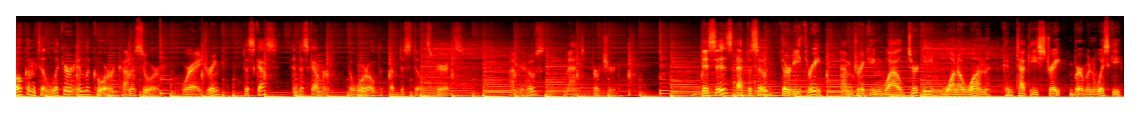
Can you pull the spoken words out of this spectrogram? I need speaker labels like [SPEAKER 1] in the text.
[SPEAKER 1] Welcome to Liquor and Liqueur Connoisseur, where I drink, discuss, and discover the world of distilled spirits. I'm your host, Matt Burchard. This is episode 33. I'm drinking Wild Turkey 101 Kentucky Straight Bourbon Whiskey.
